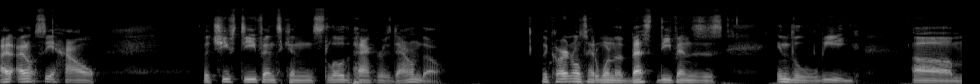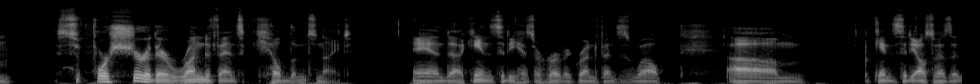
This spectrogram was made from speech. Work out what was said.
I, I don't see how the Chiefs defense can slow the Packers down, though. The Cardinals had one of the best defenses in the league. Um, so for sure, their run defense killed them tonight. And uh, Kansas City has a horrific run defense as well. Um, but Kansas City also has a,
